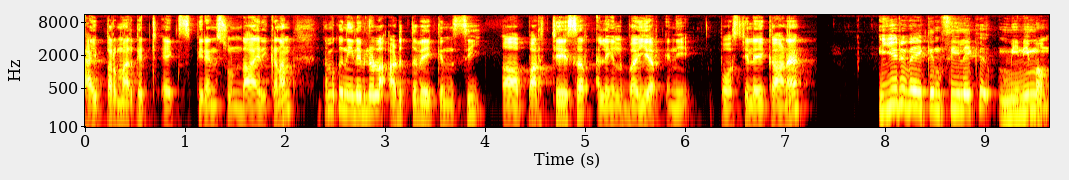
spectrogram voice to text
ഹൈപ്പർ മാർക്കറ്റ് എക്സ്പീരിയൻസ് ഉണ്ടായിരിക്കണം. നമുക്ക് നിലവിലുള്ള അടുത്ത വേക്കൻസി പർച്ചേസർ അല്ലെങ്കിൽ ബയ്യർ എന്നീ പോസ്റ്റിലേക്കാണ്. ഈ ഒരു വേക്കൻസിയിലേക്ക് മിനിമം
